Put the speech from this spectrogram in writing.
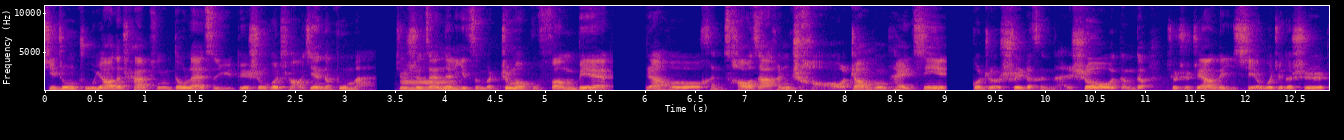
其中主要的差评都来自于对生活条件的不满，就是在那里怎么这么不方便，然后很嘈杂、很吵，帐篷太近。或者睡得很难受等等，就是这样的一些，我觉得是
